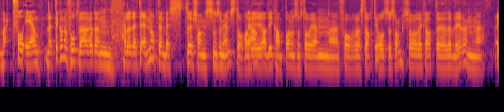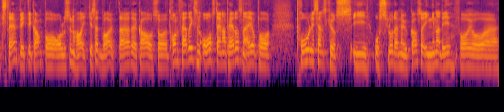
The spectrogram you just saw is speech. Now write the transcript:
hvert fall én. Dette kan jo fort være den Eller dette er nok den beste sjansen som gjenstår av, de, Ja. av de kampene som står igjen eh, for start i årets sesong. Så det er klart det, det blir en eh, ekstremt viktig kamp, og Ålesund har ikke sett bra ut. Der er det kaos. Og Trond Fredriksen og Steinar Pedersen er jo på pro-lisenskurs i Oslo denne uka, så ingen av de får jo eh,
